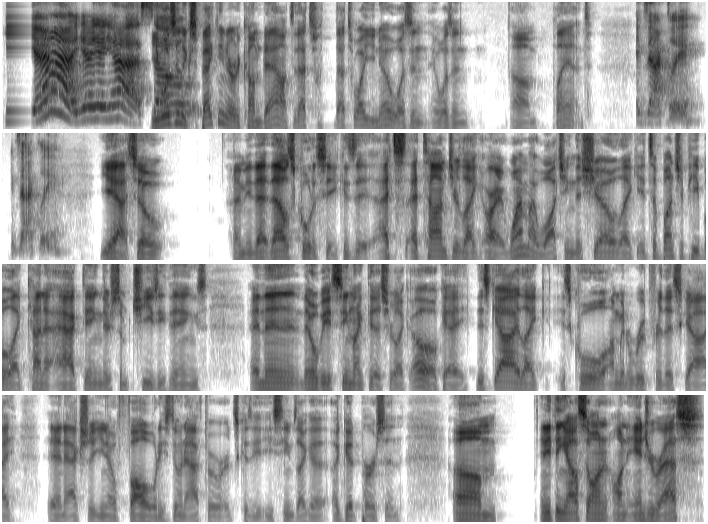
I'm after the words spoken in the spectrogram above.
Yeah, yeah, yeah, yeah. So, he wasn't expecting her to come down, so that's that's why you know it wasn't it wasn't um, planned. Exactly, exactly. Yeah, so I mean that that was cool to see because at at times you're like, all right, why am I watching this show? Like it's a bunch of people like kind of acting. There's some cheesy things, and then there will be a scene like this. You're like, oh, okay, this guy like is cool. I'm gonna root for this guy and actually, you know, follow what he's doing afterwards because he, he, seems like a, a good person. Um, anything else on on Andrew S?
